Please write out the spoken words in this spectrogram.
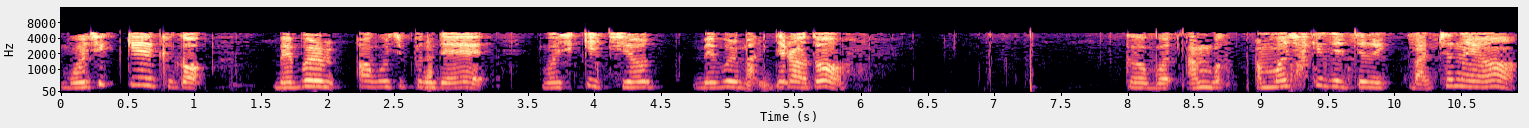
멋있게 그거 맵을 하고 싶은데 멋있게 지어 맵을 만들어도 그뭐안 안 멋있게 될 때도 많잖아요.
